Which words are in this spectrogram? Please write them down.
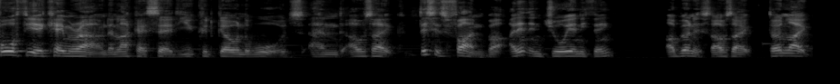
fourth year came around, and like I said, you could go on the wards, and I was like, this is fun, but I didn't enjoy anything. I'll be honest. I was like, don't like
